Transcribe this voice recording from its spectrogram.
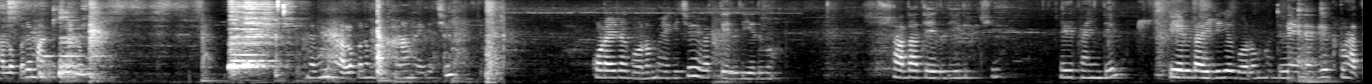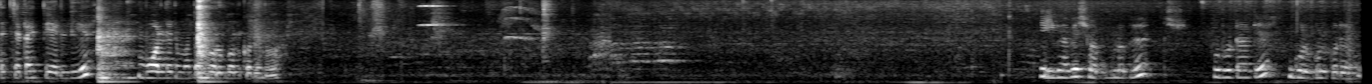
ভালো করে মাখিয়ে নেব দেখুন ভালো করে গেছে কড়াইটা গরম হয়ে গেছে, এবার তেল দিয়ে দেবো। সাদা তেল দিয়ে দিচ্ছি, রিফাইন তেল। তেলটা এদিকে গরম হতে এটাকে একটু হাতের চাটায় তেল দিয়ে বলের মতো গোল গোল করে দেবো। এইভাবে সবগুলোকে, পুরোটাকে গোল গোল করে নেব।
